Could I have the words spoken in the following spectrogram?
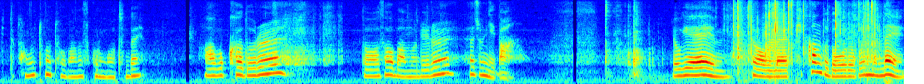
밑에 방울토마토가 많아서 그런 것 같은데? 아보카도를 넣어서 마무리를 해줍니다. 여기에 제가 원래 피칸도 넣으려고 했는데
